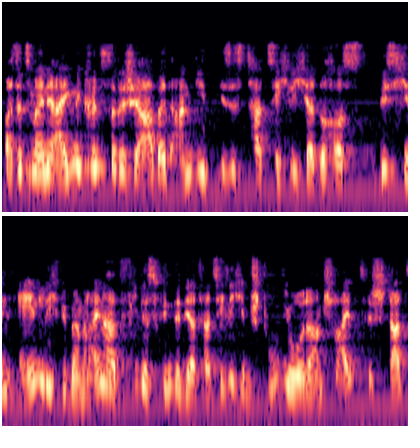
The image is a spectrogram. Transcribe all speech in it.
Was jetzt meine eigene künstlerische Arbeit angeht, ist es tatsächlich ja durchaus ein bisschen ähnlich wie beim Reinhard. Vieles findet ja tatsächlich im Studio oder am Schreibtisch statt.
